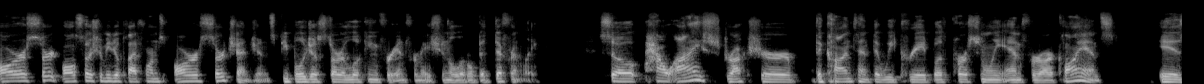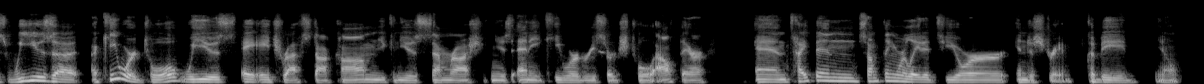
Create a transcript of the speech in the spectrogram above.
are search, all social media platforms are search engines. People just are looking for information a little bit differently. So, how I structure the content that we create, both personally and for our clients, is we use a, a keyword tool. We use ahrefs.com. You can use SEMrush. You can use any keyword research tool out there and type in something related to your industry. Could be, you know,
